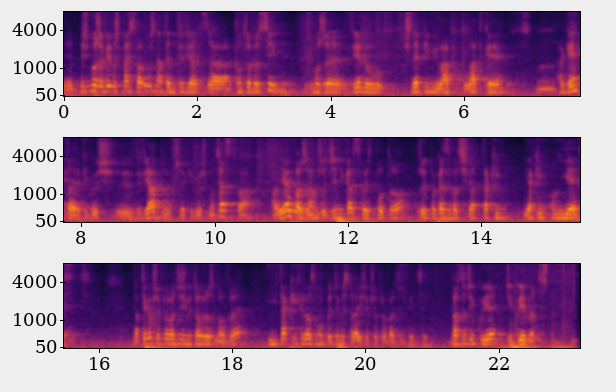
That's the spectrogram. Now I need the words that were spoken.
Y, Być może wielu z Państwa uzna ten wywiad za kontrowersyjny. Być może wielu przylepi mi łap, łatkę mm, agenta jakiegoś y, wywiadu czy jakiegoś mocarstwa, ale ja uważam, że dziennikarstwo jest po to, żeby pokazywać świat takim, jakim on jest. Dlatego przeprowadziliśmy tą rozmowę i takich rozmów będziemy starali się przeprowadzić więcej. Bardzo dziękuję. Dziękuję Bratysław.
